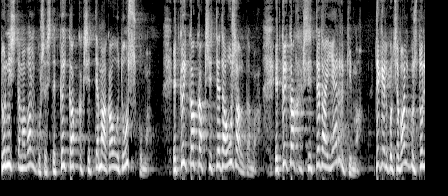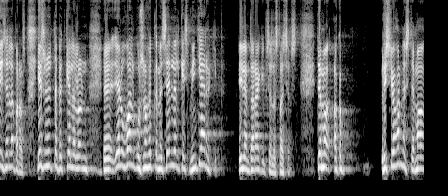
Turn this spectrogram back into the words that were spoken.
tunnistama valgusest, et kõik hakkaksid tema kaudu uskuma et kõik hakkaksid teda usaldama, et kõik hakkaksid teda järgima tegelikult see valgus tuli sellepärast, Jeesus ütleb, et kellel on eh, eluvalgus, noh, ütleme sellel, kes mind järgib. hiljem ta räägib sellest asjast. tema, aga Rist Johannes, tema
